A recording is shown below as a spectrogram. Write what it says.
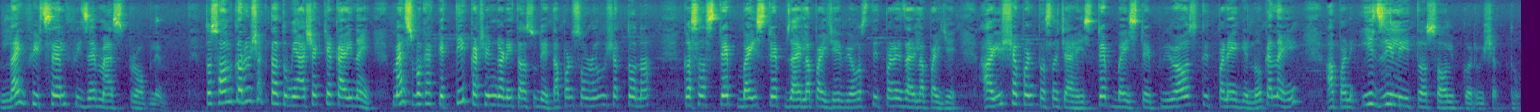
Life itself is a maths problem तो सॉल्व करू शकता तुम्ही अशक्य काही नाही. मॅथ्स बघा किती कठीण गणित असू देत आपण सोडवू शकतो ना? कसं स्टेप बाय स्टेप जायला पाहिजे व्यवस्थितपणे जायला पाहिजे. आयुष्य पण तसंच आहे. स्टेप बाय स्टेप व्यवस्थितपणे गेलो का नाही आपण इझिली तो सॉल्व करू शकतो.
